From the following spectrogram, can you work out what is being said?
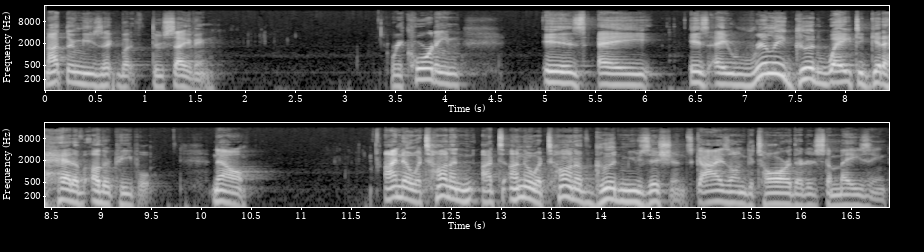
Not through music, but through saving. Recording is a is a really good way to get ahead of other people. Now, I know a ton of I know a ton of good musicians, guys on guitar that are just amazing,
